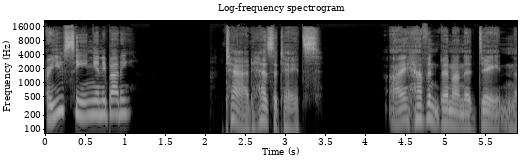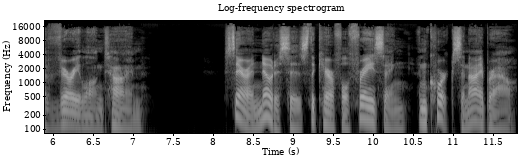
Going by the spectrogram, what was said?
Are you seeing anybody? Tad hesitates. I haven't been on a date in a very long time. Sarah notices the careful phrasing and quirks an eyebrow.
